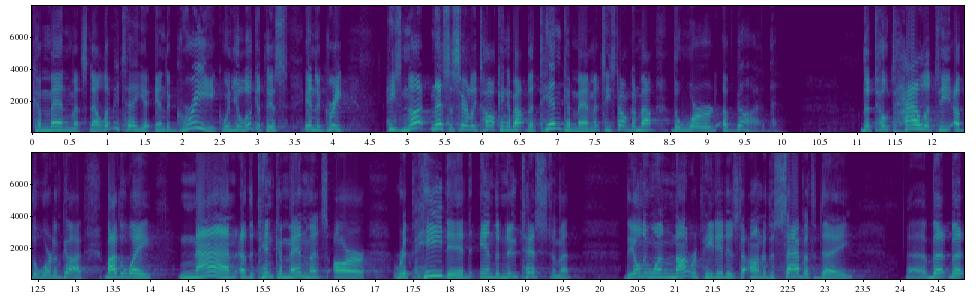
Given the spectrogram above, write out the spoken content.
commandments. Now, let me tell you, in the Greek, when you look at this in the Greek, he's not necessarily talking about the Ten Commandments, he's talking about the Word of God, the totality of the Word of God. By the way, nine of the Ten Commandments are repeated in the New Testament. The only one not repeated is to honor the Sabbath day. Uh, but, but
